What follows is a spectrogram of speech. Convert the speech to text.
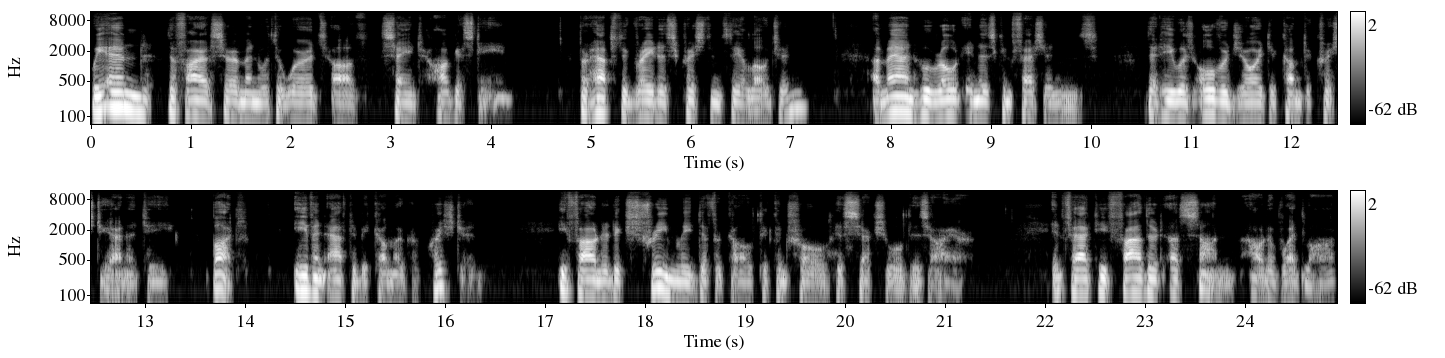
We end the fire sermon with the words of St. Augustine, perhaps the greatest Christian theologian, a man who wrote in his Confessions that he was overjoyed to come to Christianity, but even after becoming a Christian, he found it extremely difficult to control his sexual desire. In fact, he fathered a son out of wedlock,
